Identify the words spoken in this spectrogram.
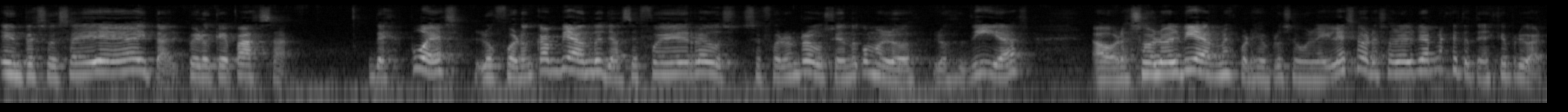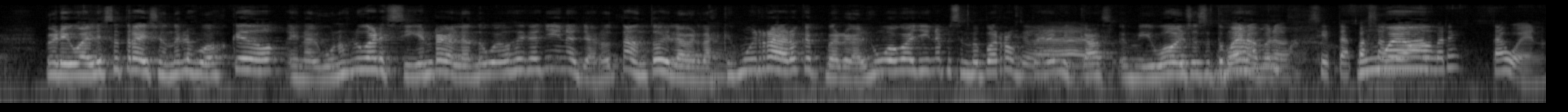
empezó esa idea y tal. Pero ¿qué pasa? Después lo fueron cambiando, ya se, fue se fueron reduciendo como los, los días. Ahora solo el viernes, por ejemplo, según la iglesia, ahora solo el viernes que te tienes que privar. Pero igual esa tradición de los huevos quedó. En algunos lugares siguen regalando huevos de gallina, ya no tanto. Y la verdad es que es muy raro que me regales un huevo de gallina, pues se me puede romper en mi casa, en mi bolso. Se Bueno, pero si estás pasando hambre, está bueno.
